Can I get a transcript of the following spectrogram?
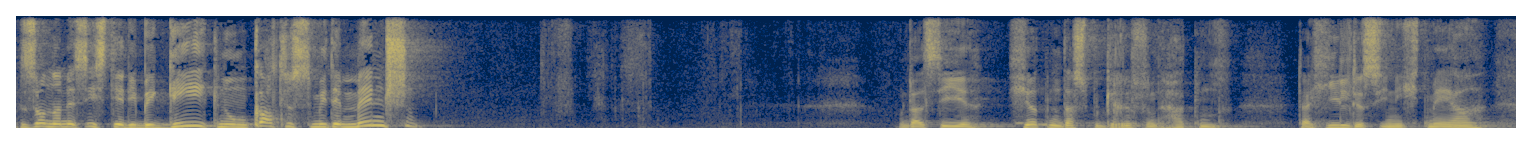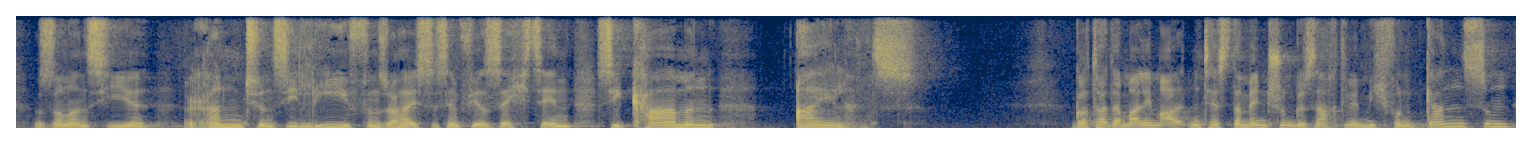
sondern es ist ja die Begegnung Gottes mit dem Menschen. Und als die Hirten das begriffen hatten, da hielt es sie nicht mehr, sondern sie rannten, sie liefen, so heißt es im Vers 16, sie kamen eilends. Gott hat einmal im Alten Testament schon gesagt, wer mich von ganzem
